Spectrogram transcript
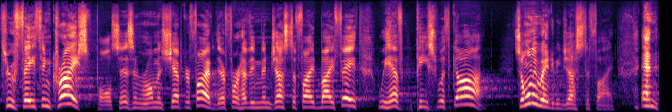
through faith in Christ. Paul says in Romans chapter 5, therefore, having been justified by faith, we have peace with God. It's the only way to be justified. And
